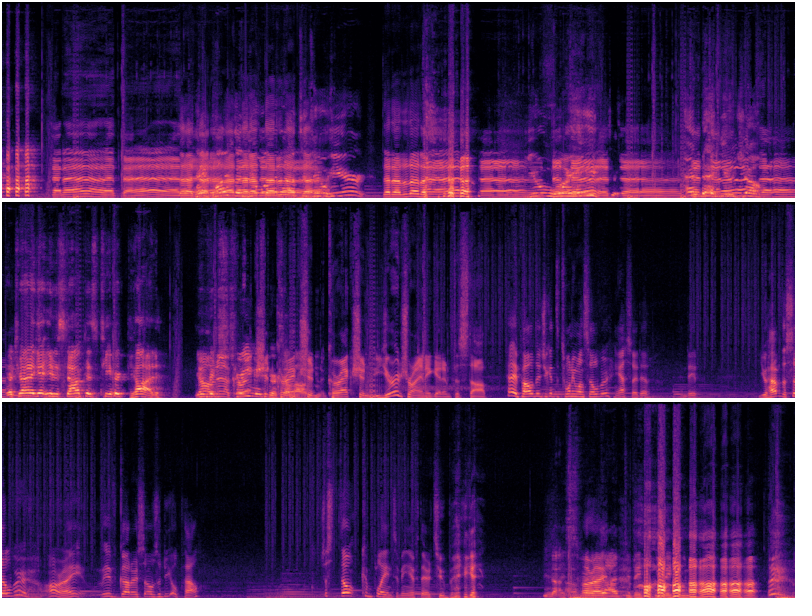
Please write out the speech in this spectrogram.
you what I'm to do here? Da-da-da-da-da. You wait, and then you jump. We're trying to get you to stop because, dear God, you've No, been no, screaming correction, for correction, correction. You're trying to get him to stop. Hey, pal, did you get the 21 silver? Yes, I did. Indeed. You have the silver? Alright, we've got ourselves a deal, pal. Just don't complain to me if they're too big. No. Alright. God, do they, do they do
